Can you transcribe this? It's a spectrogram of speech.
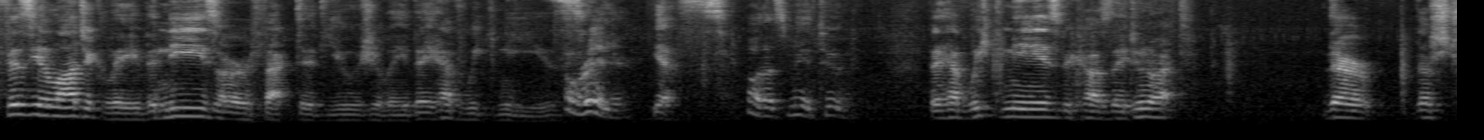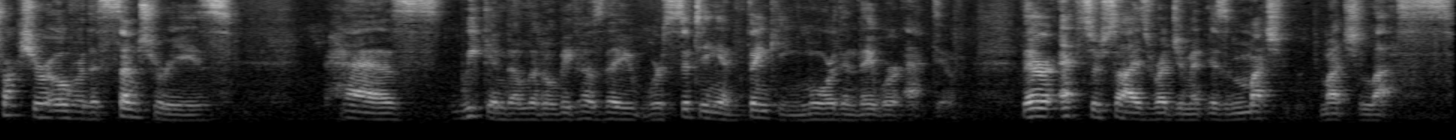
physiologically, the knees are affected usually. They have weak knees. Oh, really? Yes. Oh, that's me too. They have weak knees because they do not. Their their structure over the centuries has weakened a little because they were sitting and thinking more than they were active. Their exercise regimen is much much less.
